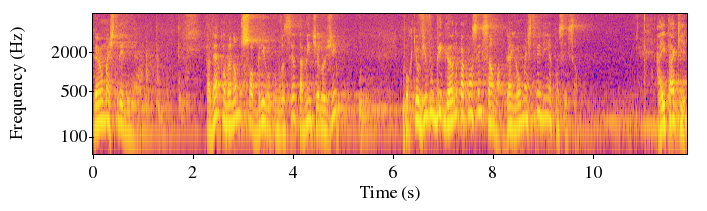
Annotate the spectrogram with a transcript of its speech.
Ganhou uma estrelinha. Está vendo como eu não só brigo com você, eu também te elogio? Porque eu vivo brigando com a Conceição. Ó. Ganhou uma estrelinha, Conceição. Aí está aqui.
